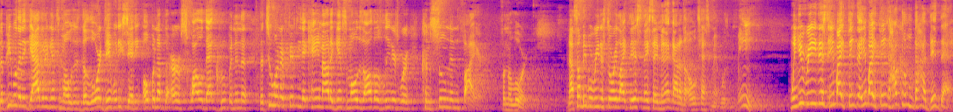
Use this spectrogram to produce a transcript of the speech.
the people that had gathered against Moses, the Lord did what he said. He opened up the earth, swallowed that group, and then the, the 250 that came out against Moses, all those leaders were consumed in fire from the Lord. Now, some people read a story like this and they say, man, that God of the Old Testament was mean. When you read this, anybody think that? Anybody think, how come God did that?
